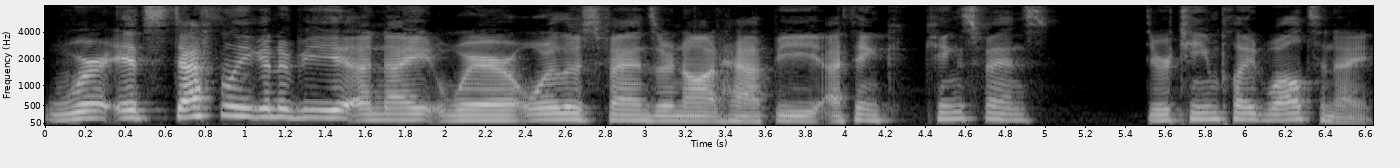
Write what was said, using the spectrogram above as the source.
Where it's definitely going to be a night where Oilers fans are not happy. I think Kings fans, your team played well tonight.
